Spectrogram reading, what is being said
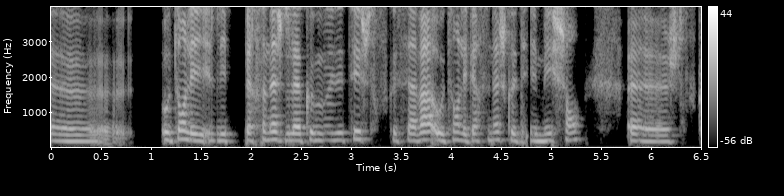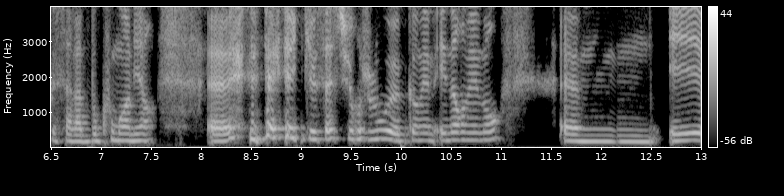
euh, autant les, les personnages de la communauté, je trouve que ça va, autant les personnages côté méchants, euh, je trouve que ça va beaucoup moins bien. Euh, et que ça surjoue quand même énormément. Euh, et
